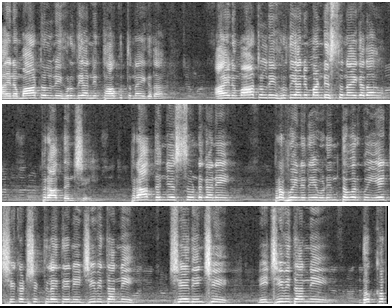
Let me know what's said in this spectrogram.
ఆయన మాటలు నీ హృదయాన్ని తాకుతున్నాయి కదా. ఆయన మాటలు నీ హృదయాన్ని మండిస్తున్నాయి కదా. ప్రార్థన చేయి. ప్రార్థన చేస్తుండగానే ప్రభు అయిన దేవుడు ఇంతవరకు ఏ చీకటి శక్తులైతే నీ జీవితాన్ని ఛేదించి నీ జీవితాన్ని దుఃఖం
